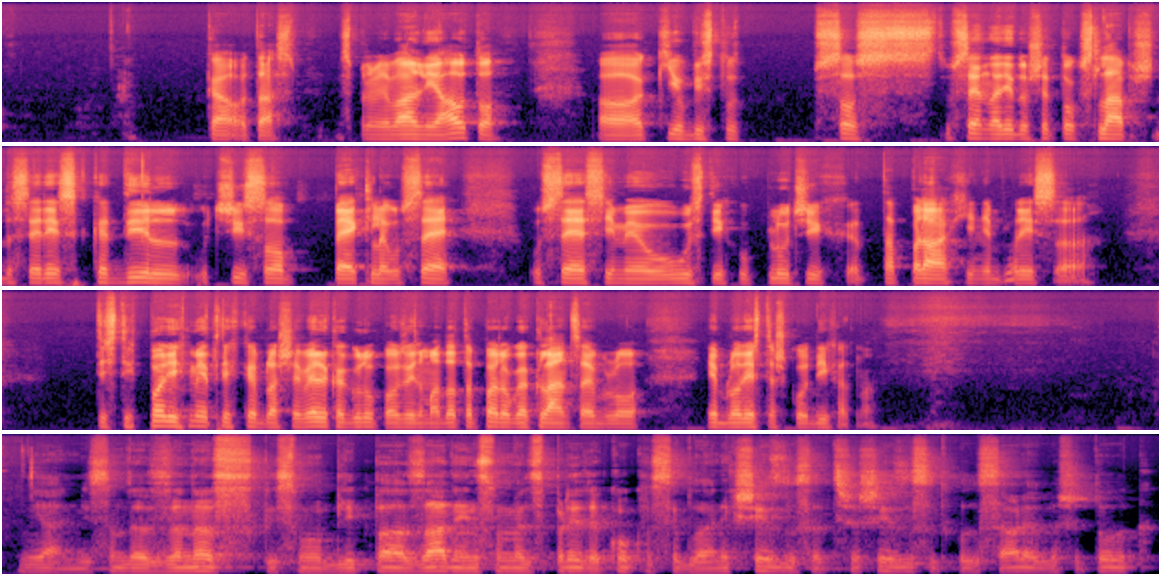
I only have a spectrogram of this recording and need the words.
ta spremljevalni avto, uh, ki v bistvu vse naredil še tako slabš, da se je res kadil, oči so pekle, vse, vse si imel v ustih, v pljučih, ta prah in je bilo res. Uh, Tistih prvih metrih, ki je bila še velika grupa, oziroma do tega prvega klanca, je bilo, je bilo res težko dihati. No. Ja, mislim, da za nas, ki smo bili pa zadnji in smo imeli spredje, koliko se je bilo, nek 60, še 60 kolesarjev, bilo še toliko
